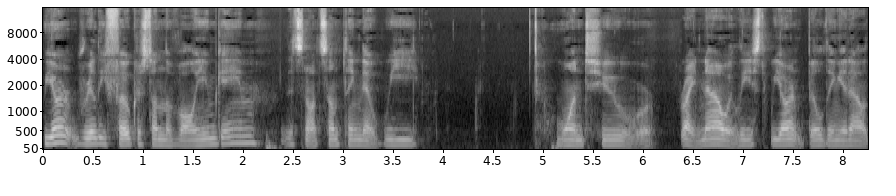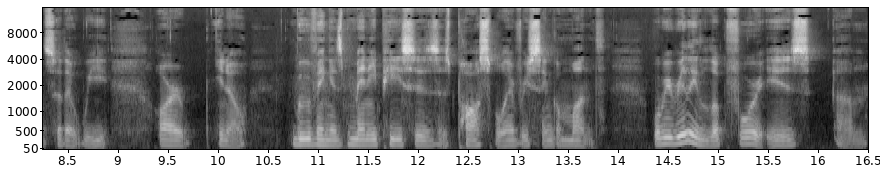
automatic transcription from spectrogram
we aren't really focused on the volume game. It's not something that we want to, or right now at least, we aren't building it out so that we are, you know, moving as many pieces as possible every single month. What we really look for is um,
